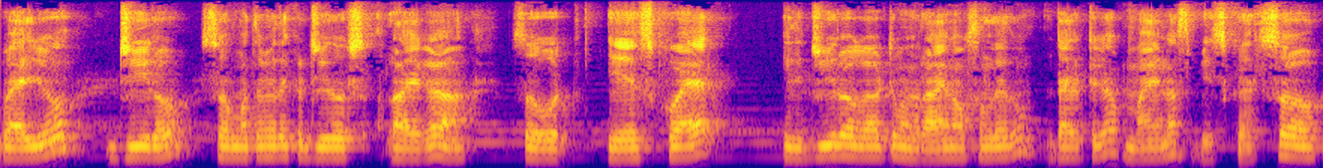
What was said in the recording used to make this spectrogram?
value zero. So మొత్తం మీద ఇక్కడ జీరో రాయగా సో ఏ స్క్వేర్ ఇది జీరో కాబట్టి మనం రాయని అవసరం లేదు. డైరెక్ట్గా మైనస్ బి స్క్వేర్. సో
